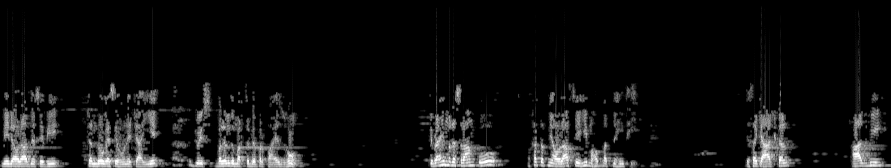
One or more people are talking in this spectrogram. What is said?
میری اولاد میں سے بھی چند لوگ ایسے ہونے چاہیے جو اس بلند مرتبے پر فائز ہوں۔ ابراہیم علیہ السلام کو فقط اپنی اولاد سے ہی محبت نہیں تھی۔ جیسا کہ آج کل آدمی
